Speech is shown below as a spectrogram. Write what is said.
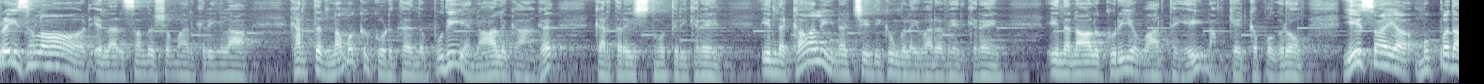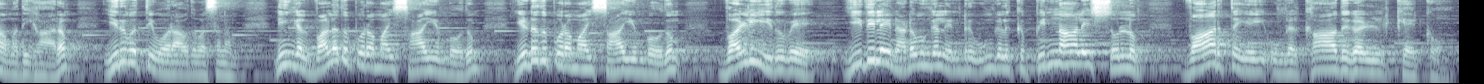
ப்ரைஸ் லார்ட் எல்லாரும் சந்தோஷமாக இருக்கிறீங்களா? கர்த்தர் நமக்கு கொடுத்த இந்த புதிய நாளுக்காக கர்த்தரை ஸ்தோத்திருக்கிறேன். இந்த காலை நற்செய்திக்கு உங்களை வரவேற்கிறேன். இந்த நாளுக்குரிய வார்த்தையை நாம் கேட்கப் போகிறோம். ஏசாயா முப்பதாம் அதிகாரம் இருபத்தி ஓராவது வசனம். நீங்கள் வலது புறமாய் சாயும் போதும் இடது புறமாய் சாயும் போதும் வழி இதுவே. இதிலே நடவுங்கள் என்று உங்களுக்கு பின்னாலே சொல்லும் வார்த்தையை உங்கள் காதுகள் கேட்கும்.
